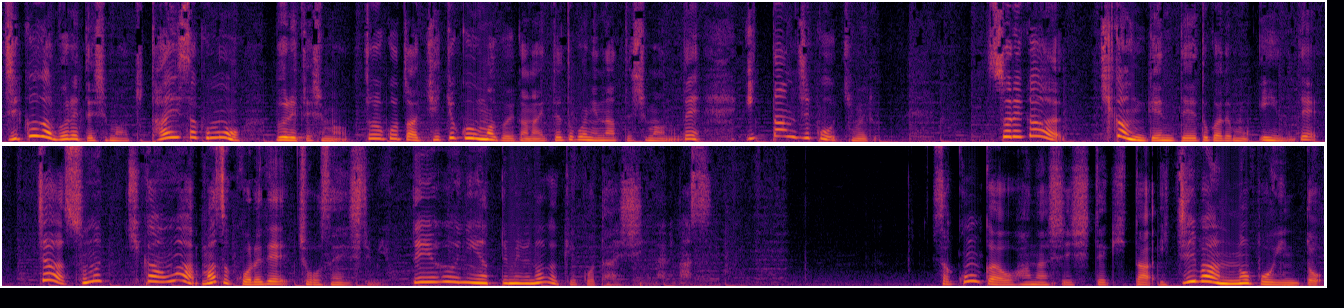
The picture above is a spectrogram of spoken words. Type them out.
軸がぶれてしまうと対策もぶれてしまう。ということは結局うまくいかないってとこになってしまうので一旦軸を決める。それが期間限定とかでもいいのでじゃあその期間はまずこれで挑戦してみようっていう風にやってみるのが結構大事になります。さあ今回お話ししてきた一番のポイント。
